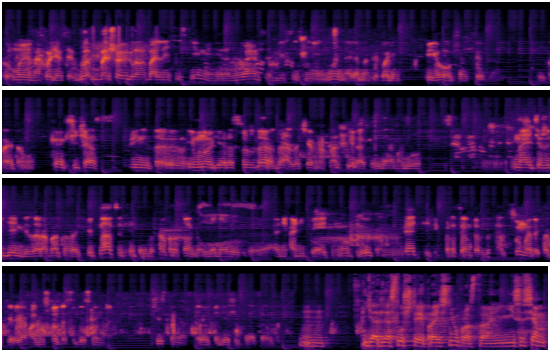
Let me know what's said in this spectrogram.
мы находимся в большой глобальной системе и развиваемся вместе с ней. Ну и, наверное, приходим к ее общим цифрам. И поэтому, как сейчас принято, и многие рассуждают, да, зачем мне квартира, когда я могу на эти же деньги зарабатывать 15 хотя бы процентов годовых, а не, а не 5. Но при этом 5 этих процентов да, от суммы этой квартиры я могу что-то себе снимать. Чисто мне остается 10 процентов. Угу. Я для слушателей проясню, просто не совсем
